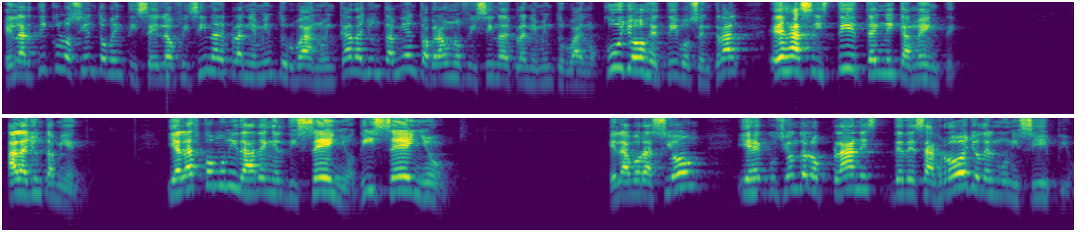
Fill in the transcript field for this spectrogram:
el artículo 126, la oficina de planeamiento urbano, en cada ayuntamiento habrá una oficina de planeamiento urbano, cuyo objetivo central es asistir técnicamente al ayuntamiento y a las comunidades en el diseño, diseño, elaboración y ejecución de los planes de desarrollo del municipio.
